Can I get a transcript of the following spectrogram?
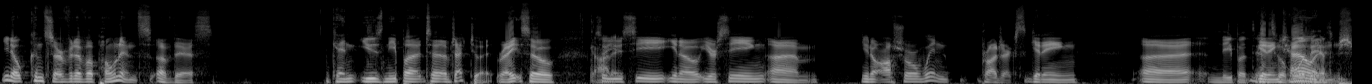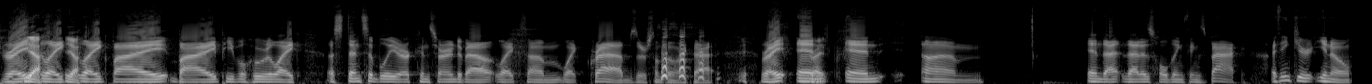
you know conservative opponents of this can use NEPA to object to it, right? So so Got you see, you know, you're seeing um, you know, offshore wind projects getting uh NEPA getting challenged, right? Yeah, like yeah. like by by people who are like ostensibly are concerned about like some like crabs or something like that, right? And Right. and um and that that is holding things back. I think you're, you know,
